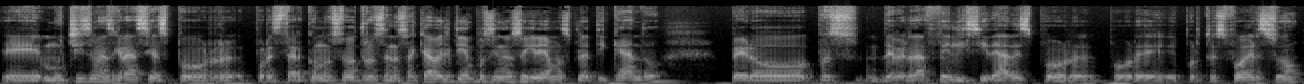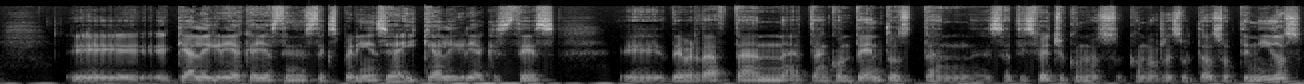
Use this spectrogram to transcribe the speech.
Eh, muchísimas gracias por, por estar con nosotros. Se nos acaba el tiempo, si no seguiríamos platicando. Pero, pues, de verdad, felicidades por, por, eh, por tu esfuerzo. Eh, qué alegría que hayas tenido esta experiencia y qué alegría que estés eh, de verdad tan, tan contentos, tan satisfechos con los, con los resultados obtenidos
